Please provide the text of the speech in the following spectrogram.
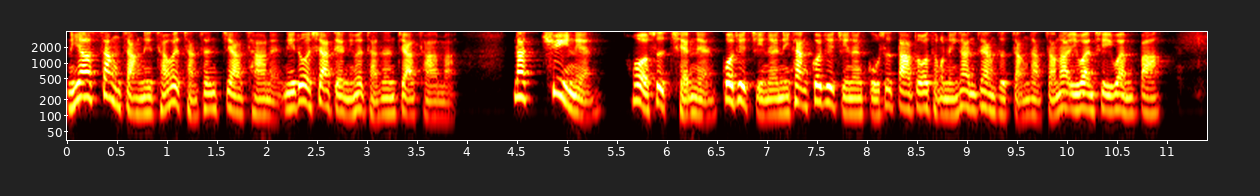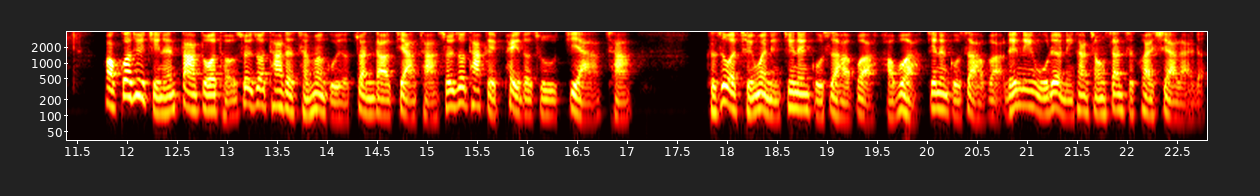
你要上涨，你才会产生价差呢。你如果下跌，你会产生价差吗？那去年或者是前年，过去几年，你看过去几年股市大多头，你看这样子涨到涨到一万七、一万八，哦，过去几年大多头，所以说它的成分股有赚到价差，所以说它可以配得出价差。可是我请问你，今年股市好不好？好不好？今年股市好不好？零零五六，你看从三十块下来的，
